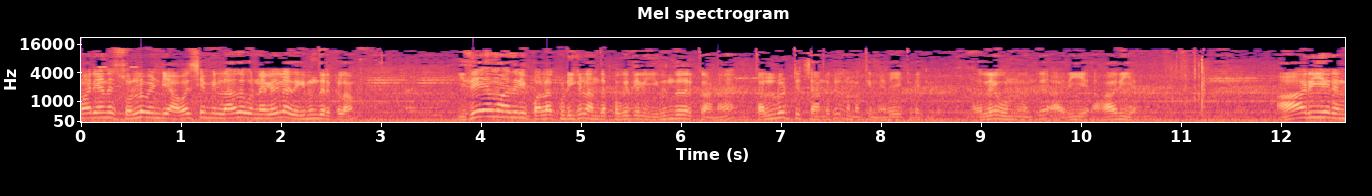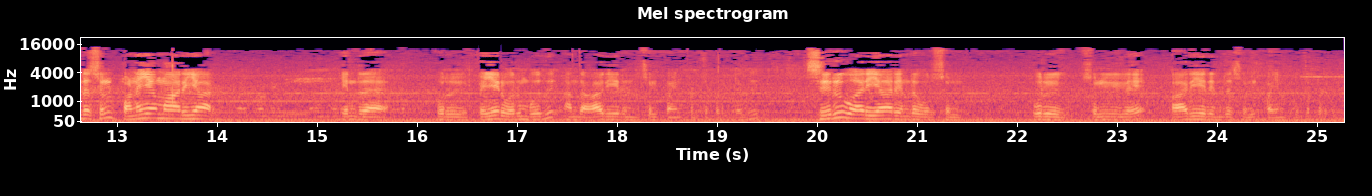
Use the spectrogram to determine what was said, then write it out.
மாதிரியான சொல்ல வேண்டிய அவசியம் இல்லாத ஒரு நிலையில் அது இருந்திருக்கலாம். இதே மாதிரி பல குடிகள் அந்த பகுதியில் இருந்ததற்கான கல்வெட்டு சான்றுகள் நமக்கு நிறைய கிடைக்கிறது அதிலே ஒன்று வந்து அரிய ஆரியர். ஆரியர் என்ற சொல் பனையமாரியார் என்ற ஒரு பெயர் வரும்போது அந்த ஆரியர் என்ற சொல் பயன்படுத்தப்படுகிறது. செருவாரியார் என்ற ஒரு சொல் ஒரு சொல்லிலே ஆரியர் என்ற சொல் பயன்படுத்தப்படுகிறது.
